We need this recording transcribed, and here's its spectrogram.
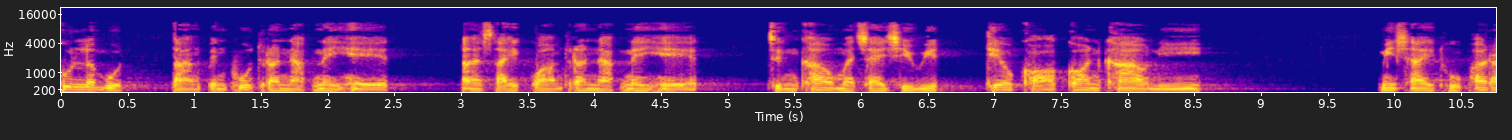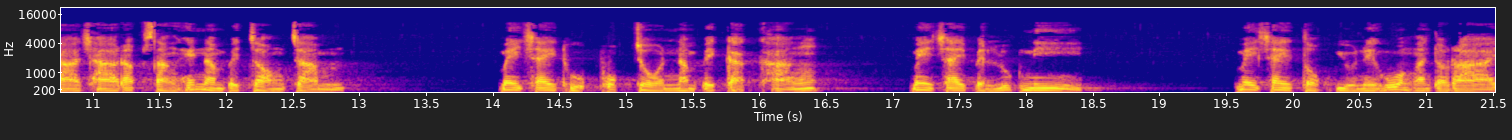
กุลบุตรต่างเป็นผู้ตระหนักในเหตุ อาศัยความตระหนักในเหตุ จึงเข้ามาใช้ชีวิต เที่ยวขอก้อนข้าวนี้มิใช่ถูกพระราชารับสั่งให้นำไปจองจำ ไม่ใช่ถูกพวกโจรนำไปกักขัง ไม่ใช่เป็นลูกหนี้ ไม่ใช่ตกอยู่ในห่วงอันตราย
